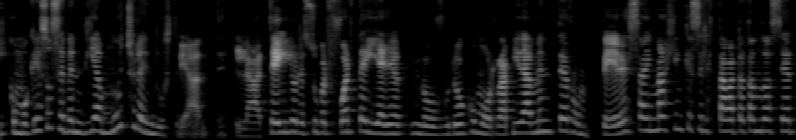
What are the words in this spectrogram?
y como que eso se vendía mucho en la industria antes. La Taylor es súper fuerte y ella logró como rápidamente romper esa imagen que se le estaba tratando de hacer.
